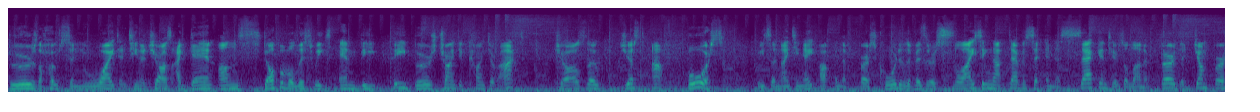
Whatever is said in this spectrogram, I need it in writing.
Bourges, the hosts in white, and Tina Charles again unstoppable. This week's MVP. Bourges trying to counteract. Charles, though, just a force Wisla 98 up in the first quarter. The visitors slicing that deficit in the second. Here's Alana Bird, the jumper.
